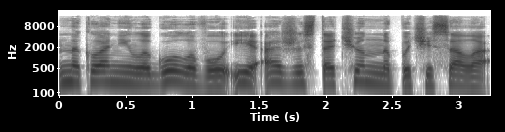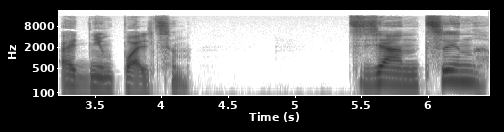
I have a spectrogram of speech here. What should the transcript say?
наклонила голову и ожесточенно почесала одним пальцем. Цзян Цин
